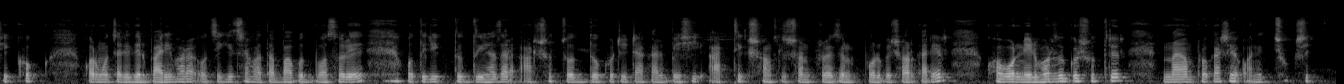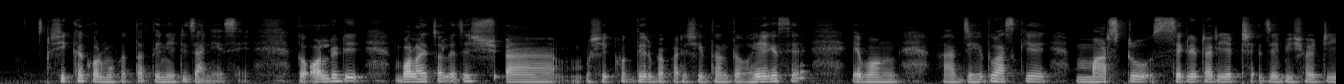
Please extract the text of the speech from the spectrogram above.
শিক্ষক কর্মচারীদের বাড়ি ভাড়া ও চিকিৎসা ভাতা বাবদ বছরে অতিরিক্ত দুই হাজার আটশো চোদ্দ কোটি টাকার বেশি আর্থিক সংশ্লেষণ প্রয়োজন পড়বে সরকারের। খবর নির্ভরযোগ্য সূত্রের নাম প্রকাশে অনিচ্ছুক শিক্ষা কর্মকর্তা তিনি এটি জানিয়েছে। তো অলরেডি বলাই চলে যে শিক্ষকদের ব্যাপারে সিদ্ধান্ত হয়ে গেছে এবং যেহেতু আজকে মার্চ টু সেক্রেটারিয়েট যে বিষয়টি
